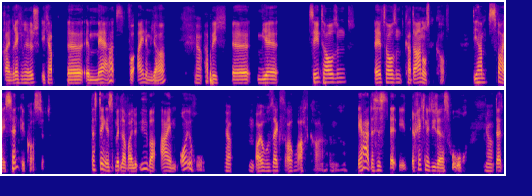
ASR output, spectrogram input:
rein rechnerisch, ich habe äh, im März vor einem Jahr ja. habe ich äh, mir 10.000, 11.000 Cardanos gekauft. Die haben zwei Cent gekostet. Das Ding ist mittlerweile über einem Euro. Ja, Euro sechs, Euro acht gerade. So. Ja, das ist, äh, rechne dir das hoch. Ja. Das,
